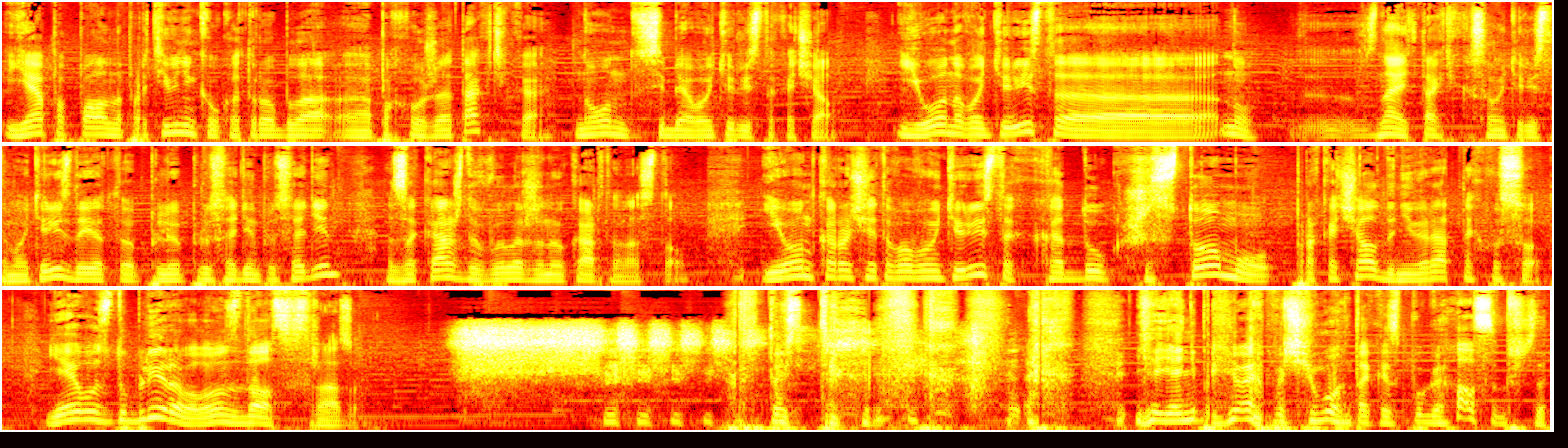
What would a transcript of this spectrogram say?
Я попал на противника, у которого была э, похожая тактика, но он себя авантюриста качал. И он авантюриста, э, ну, знаете, тактика с авантюристом. Авантюрист дает плюс один, плюс один за каждую выложенную карту на стол. И он, короче, этого авантюриста к ходу к шестому прокачал до невероятных высот. Я его сдублировал, он сдался сразу. То есть, я, я не понимаю, почему он так испугался, потому что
